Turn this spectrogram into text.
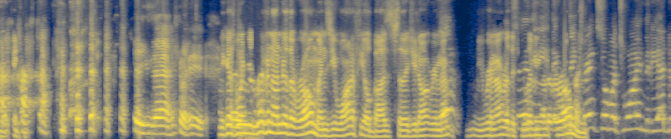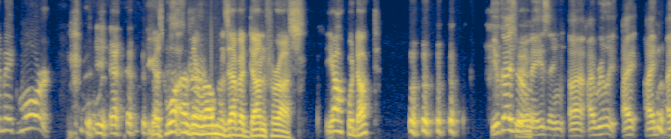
I think. exactly. Because when you're living under the Romans, you want to feel buzzed so that you don't remember you remember that you're living Sandy, under they, the Romans. they drank so much wine that he had to make more Yeah. Because This what is have the. Romans ever done for us? The aqueduct. You guys are Yeah. amazing. Uh, I really, I, I, I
